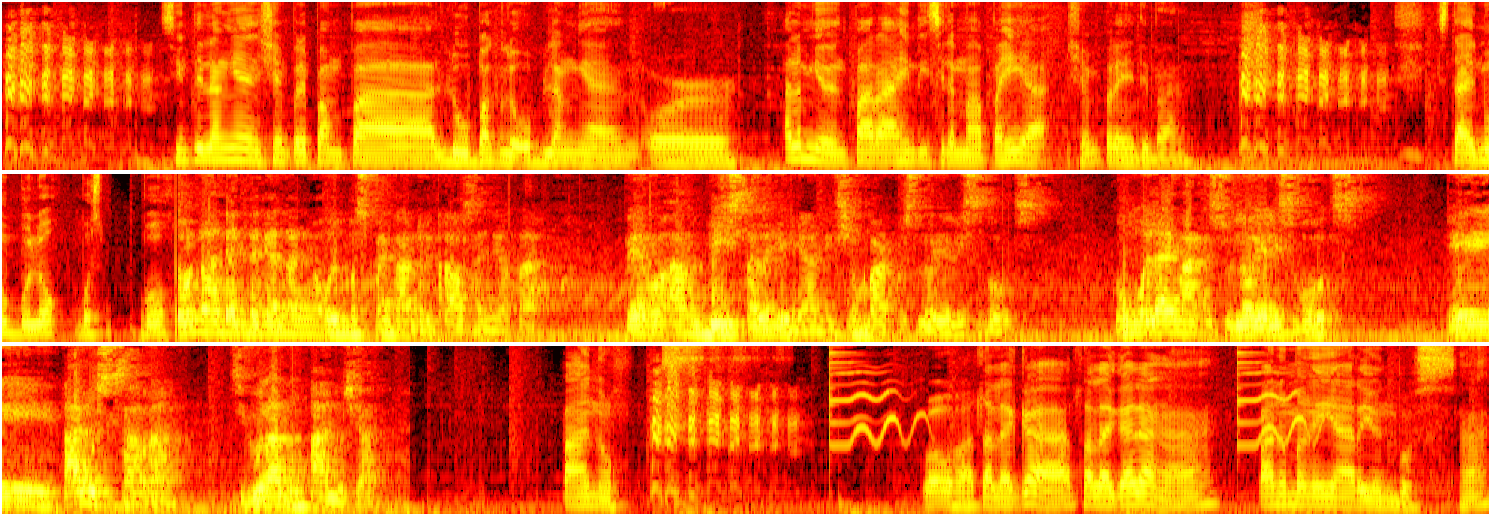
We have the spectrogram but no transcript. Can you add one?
Simple lang yan, syempre pampalubag loob lang yan or alam niyo yun, para hindi sila mapahiya, syempre, di ba? Style mo bulok, boss bo. So nadagdagan ng almost 500,000 yata. Pero ang base talaga niyan is yung Marcos loyalist votes. Kung wala yung Marcos loyalist votes, eh talo si Sara. Siguradong talo siya. Paano? wow ha, talaga ha, talaga lang ha. Paano mangyayari yun boss, ha?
